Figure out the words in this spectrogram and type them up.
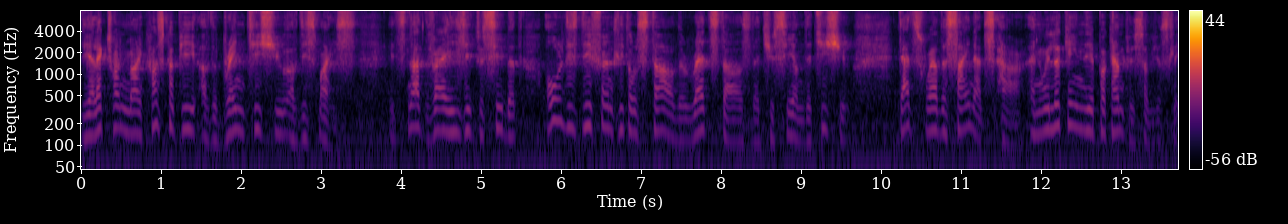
the electron microscopy of the brain tissue of these mice. It's not very easy to see, but all these different little stars, the red stars that you see on the tissue, that's where the synapses are. And we're looking in the hippocampus, obviously.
